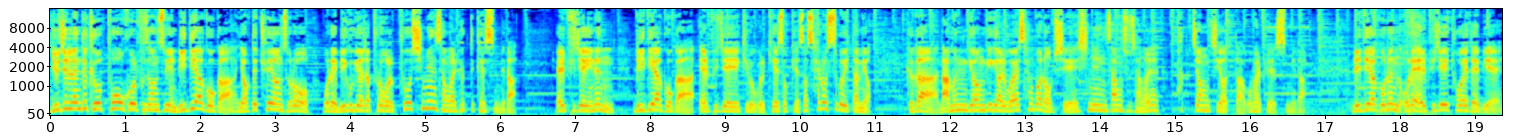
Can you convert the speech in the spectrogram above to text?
뉴질랜드 교포 골프 선수인 리디아 고가 역대 최연소로 올해 미국 여자 프로골프 신인상을 획득했습니다. LPGA는 리디아 고가 LPGA 기록을 계속해서 새로 쓰고 있다며 그가 남은 경기 결과에 상관없이 신인상 수상을 확정 지었다고 발표했습니다. 리디아 고는 올해 LPGA 투어에 대비해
